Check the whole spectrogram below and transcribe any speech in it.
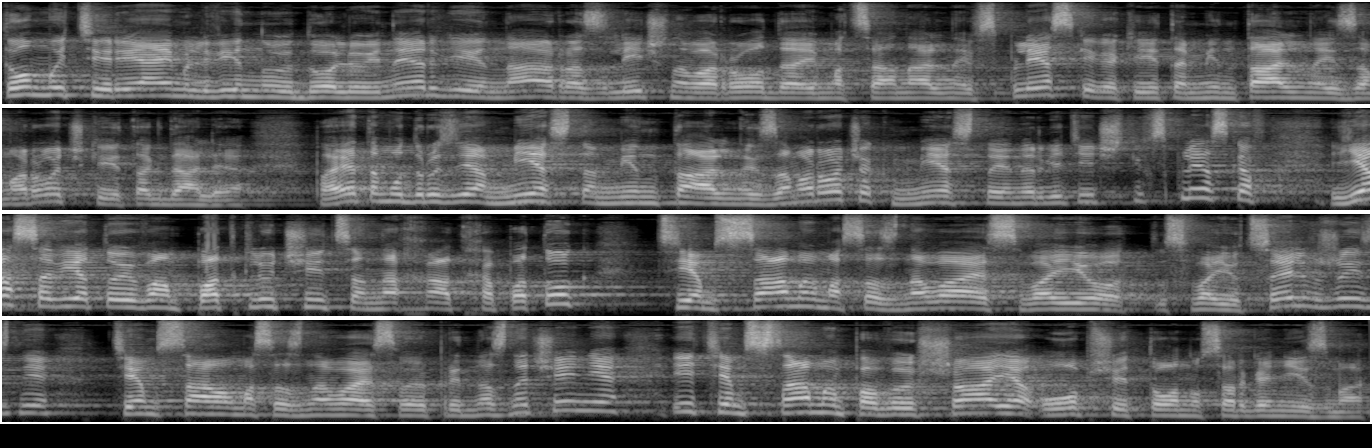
то мы теряем львиную долю энергии на различного рода эмоциональные всплески, какие-то ментальные заморочки и так далее. Поэтому, друзья, вместо ментальных заморочек, вместо энергетических всплесков, я советую вам подключиться на хатха-поток, тем самым осознавая свое, свою цель в жизни, тем самым осознавая свое предназначение и тем самым повышая общий тонус организма.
